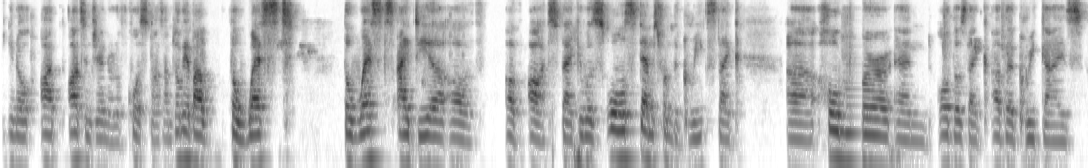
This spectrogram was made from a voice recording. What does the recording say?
you know art art in general of course not. I'm talking about the west the west's idea of of art. Like it was all stems from the greeks like uh homer and all those like other greek guys.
